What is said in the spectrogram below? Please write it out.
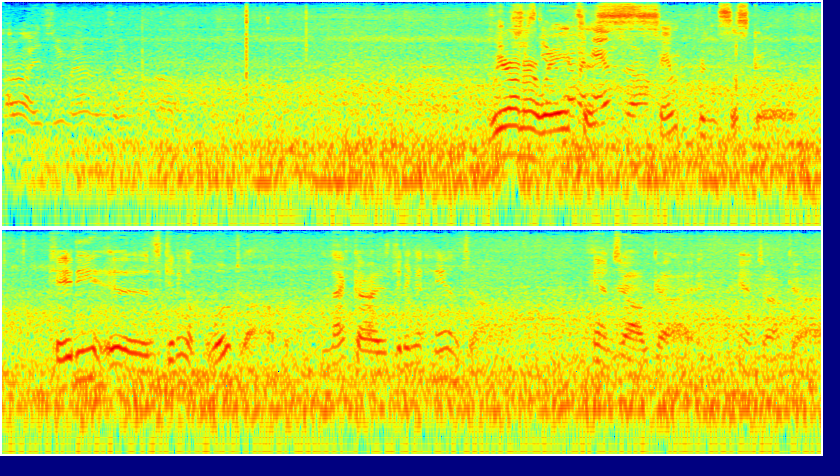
How do I zoom and zoom? Oh. We're on our way to. San Francisco. Katie is getting a blowjob, and that guy is getting a hand job. Hand job guy. Hand job guy.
